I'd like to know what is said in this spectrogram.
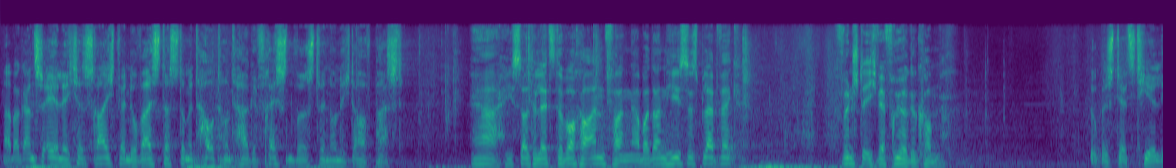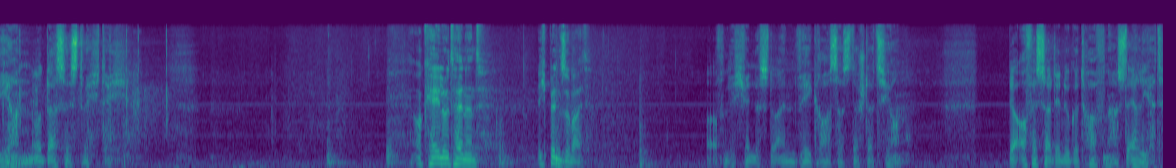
Aber ganz ehrlich, es reicht, wenn du weißt, dass du mit Haut und Haar gefressen wirst, wenn du nicht aufpasst. Ja, ich sollte letzte Woche anfangen, aber dann hieß es, bleib weg. Wünschte, ich wäre früher gekommen. Du bist jetzt hier, Leon, und das ist wichtig. Okay, Lieutenant. Ich bin soweit. Hoffentlich findest du einen Weg raus aus der Station. Der Officer, den du getroffen hast, Elliot.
